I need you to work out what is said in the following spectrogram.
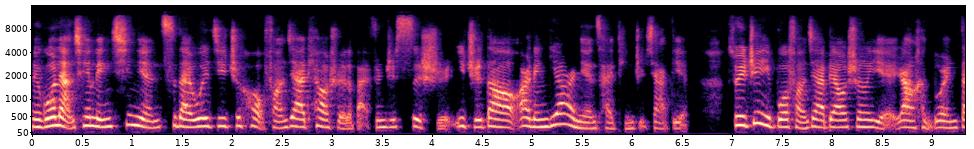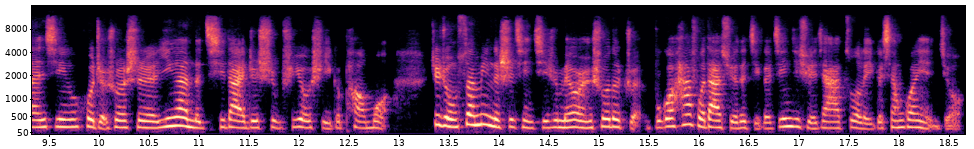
美国两千零七年次贷危机之后，房价跳水了百分之四十，一直到二零一二年才停止下跌。所以这一波房价飙升也让很多人担心，或者说是阴暗的期待，这是不是又是一个泡沫？这种算命的事情其实没有人说得准。不过哈佛大学的几个经济学家做了一个相关研究。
